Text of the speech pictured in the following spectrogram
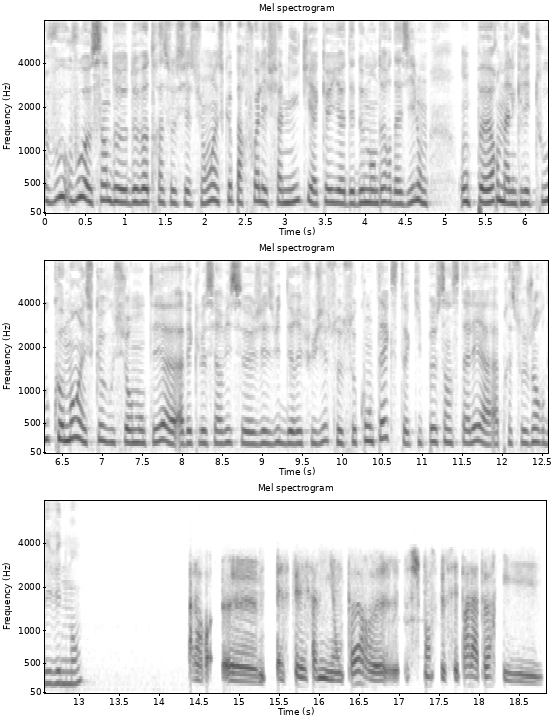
vous, vous, au sein de, votre association, est-ce que parfois les familles qui accueillent des demandeurs d'asile ont, peur malgré tout? Comment est-ce que vous surmontez euh, avec le service euh, jésuite des réfugiés ce, contexte qui peut s'installer après ce genre d'événement? Alors, euh, est-ce que les familles ont peur? Je pense que c'est pas la peur qui,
